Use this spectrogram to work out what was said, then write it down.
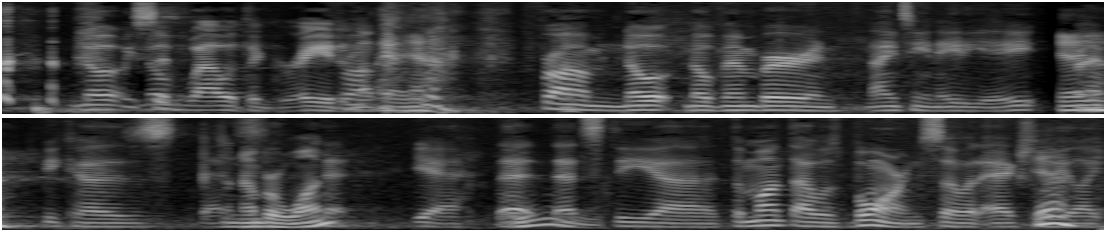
no, we said no- wow at the grade. from, and not- Yeah. from no, November in 1988. Yeah, yeah. because that's The number one? that- yeah, that that's the uh, the month I was born, so it actually Yeah. like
